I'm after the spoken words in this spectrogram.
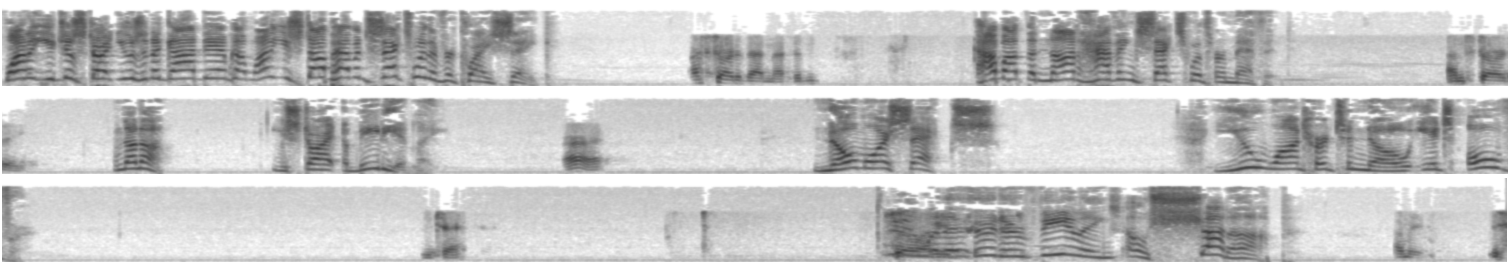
Why don't you just start using a goddamn gun? Why don't you stop having sex with her, for Christ's sake? I started that method. How about the not having sex with her method? I'm starting. No, no. You start immediately. All right. No more sex. You want her to know it's over. Okay. So So, I mean, I hurt her feelings. Oh, shut up. I mean,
